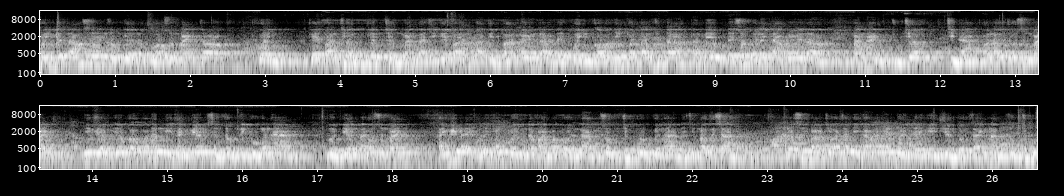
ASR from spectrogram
Quỳnh biết rõ Sơn dùng tiền của Ocean Bank cho Quỳnh kế toán trưởng, kiêm trưởng ban tài chính kế toán và kiểm toán PVN để Quỳnh có những quan tâm giúp đỡ, tham mưu đề xuất với lãnh đạo PVN ban hành chủ trương, chỉ đạo có lợi cho Ocean Bank như việc yêu cầu các đơn vị thành viên sử dụng dịch vụ ngân hàng, gửi tiền tại Ocean Bank hành vi này của Đinh Văn Quỳnh đã phạm vào tội lạm dụng chức vụ quyền hạn để chiếm đoạt tài sản luật sư bảo chữa cho bị cáo Lê Văn Quỳnh đề nghị chuyển tội danh lạm dụng chức vụ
